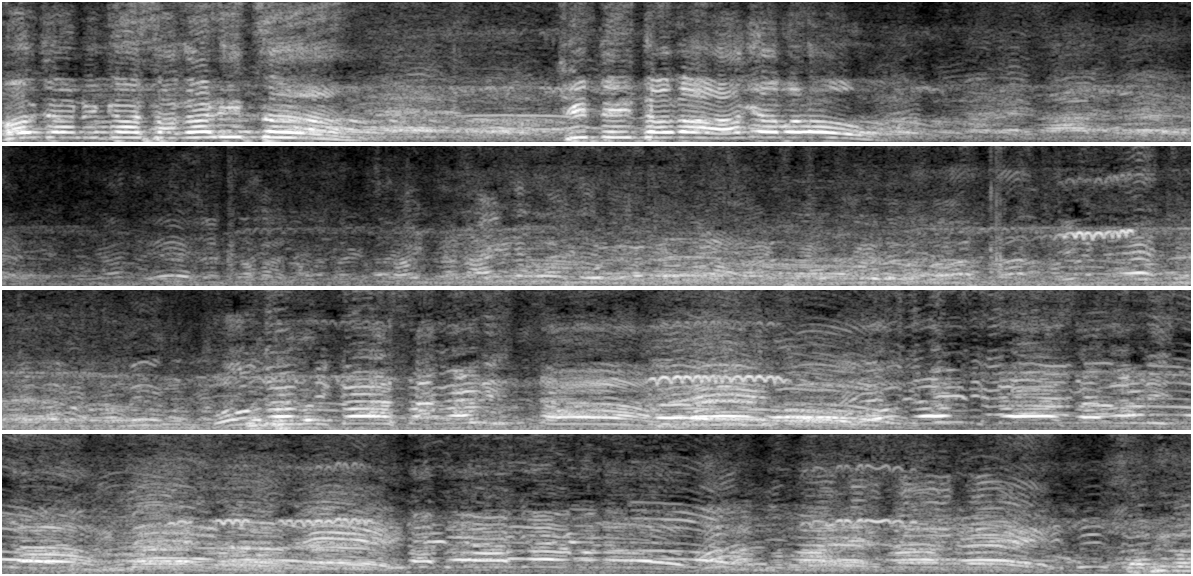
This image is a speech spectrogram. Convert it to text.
बहुजन विकास आघाडीचा। क्षितिज दादा आगे बढ़ो। बहुजन विकास आघाडीचा. बहुजन विकास आघाडीचा. दादा आगे बढ़ो सभी को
